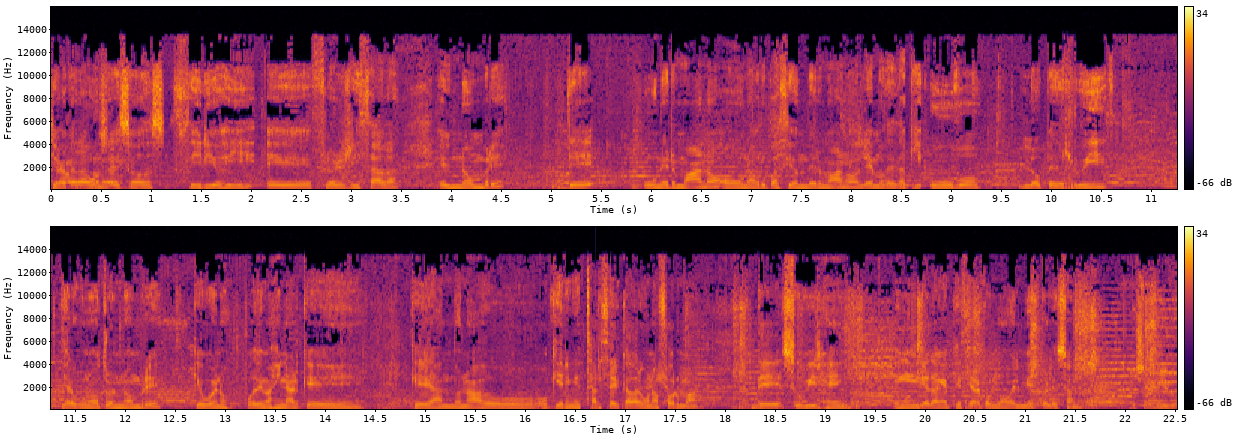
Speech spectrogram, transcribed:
Lleva cada uno de esos cirios y eh, flores rizadas el nombre de un hermano o una agrupación de hermanos. Leemos desde aquí Hugo, López Ruiz y algunos otros nombres que, bueno, puedo imaginar que, que han donado o, o quieren estar cerca de alguna forma de su Virgen en un día tan especial como el miércoles santo. Los han ido.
